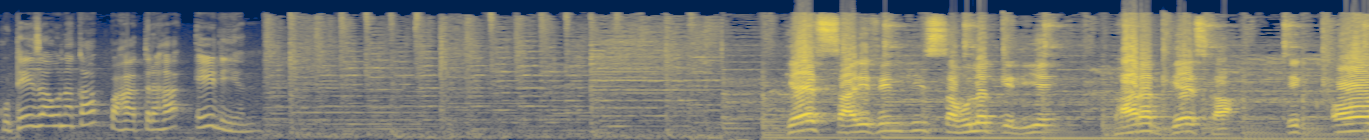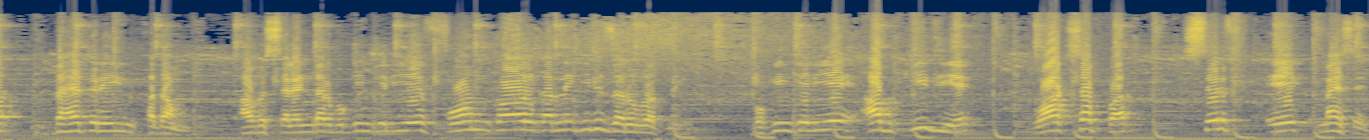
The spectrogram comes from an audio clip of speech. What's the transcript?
कुठे जाऊ नका पाहत रहा एडीएन गैस सारिफिन की सहूलत के लिए भारत गैस का एक और बेहतरीन कदम। अब सिलेंडर बुकिंग के लिए फ़ोन कॉल करने की भी ज़रूरत नहीं। बुकिंग के लिए अब कीजिए व्हाट्सएप पर सिर्फ़ एक मैसेज।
